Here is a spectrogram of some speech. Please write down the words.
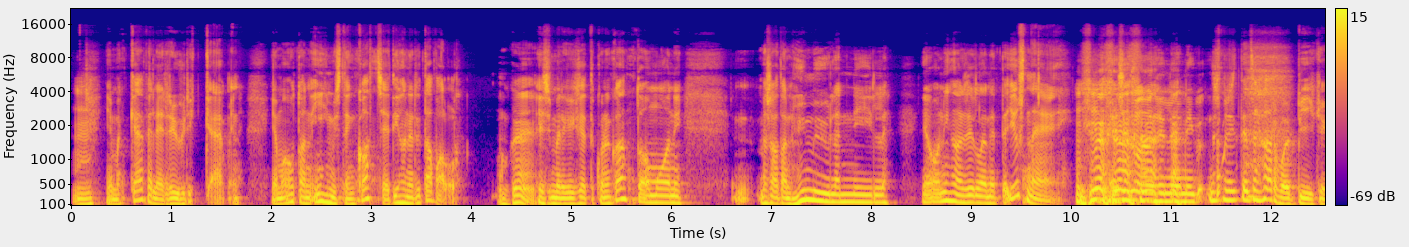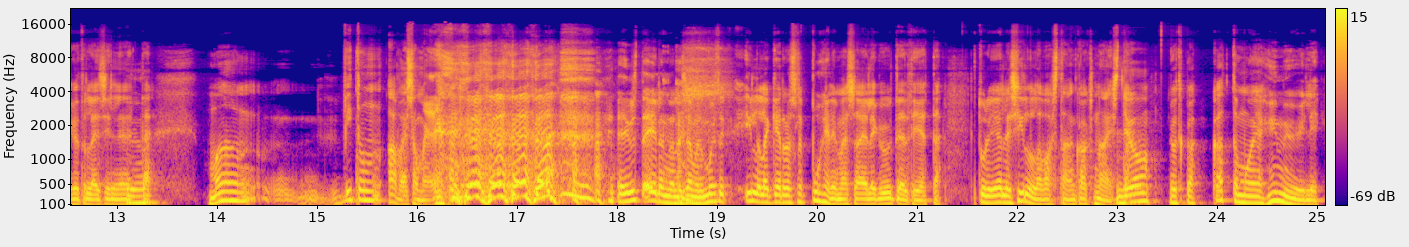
mm. ja mä kävelen ryhdikkäämmin, ja mä otan ihmisten katseet ihan eri tavalla. Okay. Esimerkiksi, että kun ne katsoo mua, niin mä saatan hymyillä niille. Ja on ihan sellainen, että just näin. ja sitten mä oon silleen, niin kuin, mä sitten se harvoin piikki, kun tulee silleen, että mä oon vitun avesome. ja just eilen oli semmoinen, muista illalla kerroin sille puhelimessa eilen, kun juteltiin, että tuli jälleen sillalla vastaan kaksi naista, Joo. jotka katsoi mua ja hymyili.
